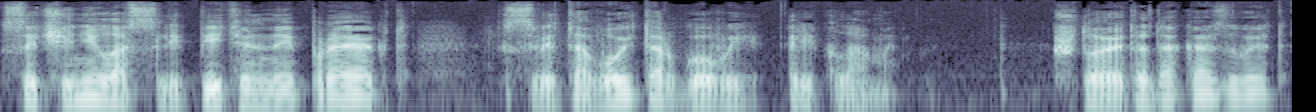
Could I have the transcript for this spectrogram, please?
сочинил ослепительный проект световой торговой рекламы. Что это доказывает?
